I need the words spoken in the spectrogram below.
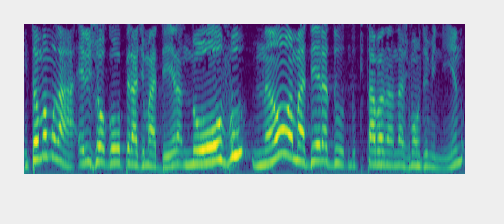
Então vamos lá, ele jogou o pedaço de madeira, novo, não a madeira do, do que estava na, nas mãos do menino.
